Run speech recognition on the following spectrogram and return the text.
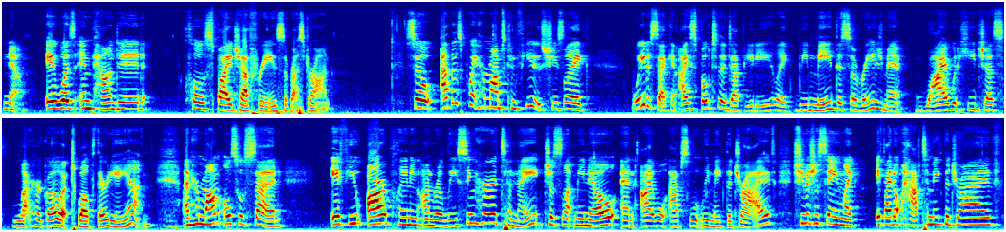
No, it was impounded close by Geoffrey's, the restaurant. So at this point, her mom's confused. She's like, wait a second, I spoke to the deputy. Like, we made this arrangement. Why would he just let her go at 12.30 a.m.? And her mom also said, if you are planning on releasing her tonight, just let me know and I will absolutely make the drive. She was just saying, like, if I don't have to make the drive,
